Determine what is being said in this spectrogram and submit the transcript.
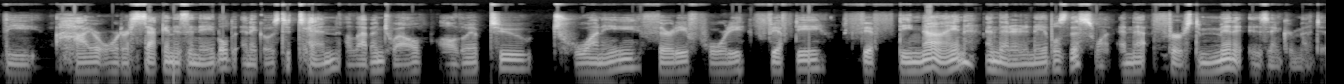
the higher order second is enabled and it goes to 10, 11, 12, all the way up to 20, 30, 40, 50, 59, and then it enables this one. And that first minute is incremented.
